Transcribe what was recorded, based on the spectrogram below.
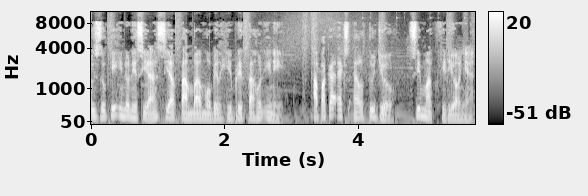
Suzuki Indonesia siap tambah mobil hibrid tahun ini. Apakah XL7? Simak videonya.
